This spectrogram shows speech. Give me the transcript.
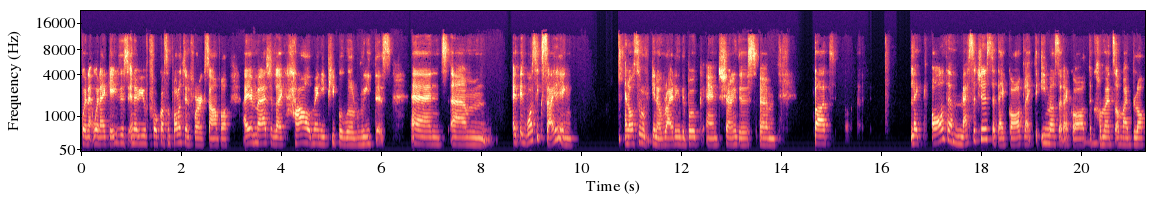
when I, when i gave this interview for cosmopolitan for example i imagine like how many people will read this and um it, it was exciting and also you know writing the book and sharing this um but like all the messages that I got, like the emails that I got, the mm-hmm. comments on my blog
